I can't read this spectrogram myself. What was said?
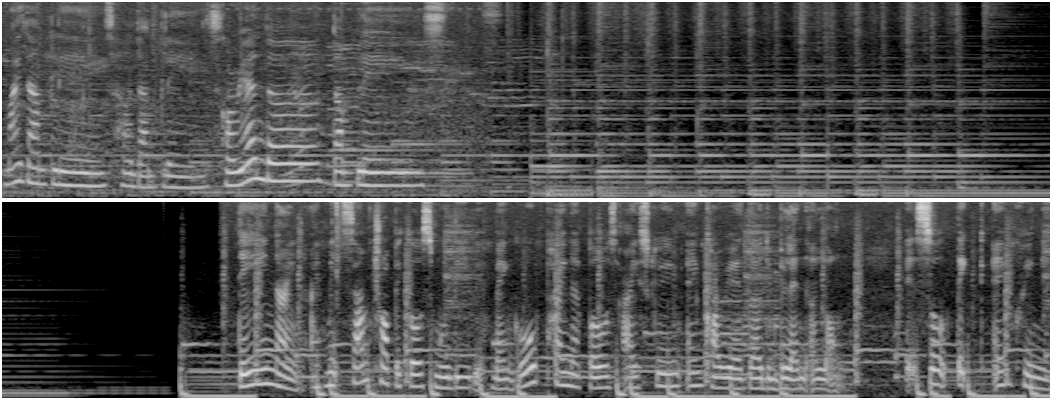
my dumplings, her dumplings, coriander, dumplings. Day 9, I made some tropical smoothie with mango, pineapples, ice cream, and coriander to blend along. It's so thick and creamy.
